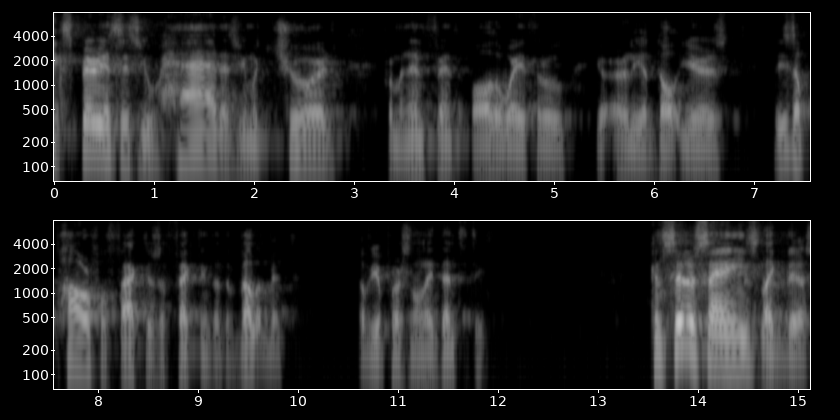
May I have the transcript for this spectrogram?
experiences you had as you matured from an infant all the way through your early adult years, these are powerful factors affecting the development of your personal identity. Consider sayings like this,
